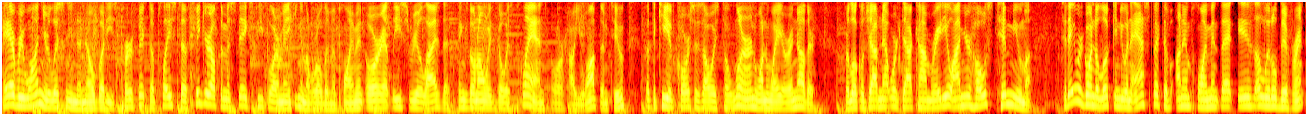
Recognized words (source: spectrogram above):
Hey everyone, you're listening to Nobody's Perfect, a place to figure out the mistakes people are making in the world of employment, or at least realize that things don't always go as planned or how you want them to. But the key, of course, is always to learn one way or another. For localjobnetwork.com radio, I'm your host, Tim Muma. Today we're going to look into an aspect of unemployment that is a little different.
